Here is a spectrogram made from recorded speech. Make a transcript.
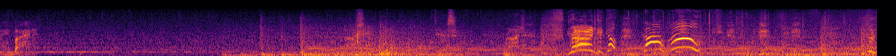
I ain't buying it. Oh, shit. Run. Run! Go! Go! Move! Holy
